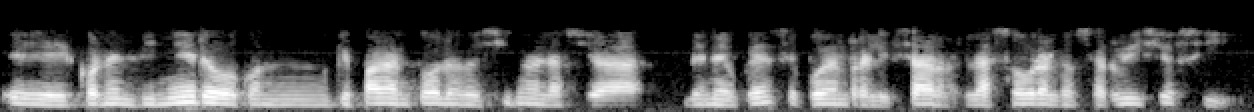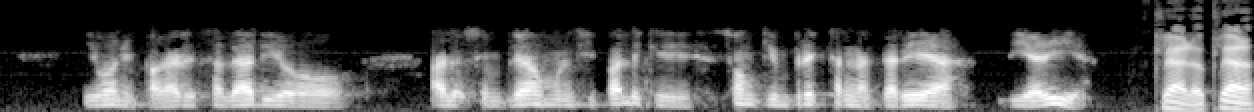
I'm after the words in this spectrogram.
eh, con el dinero con que pagan todos los vecinos de la ciudad de Neuquén se pueden realizar las obras, los servicios y, y bueno, y pagar el salario a los empleados municipales que son quien prestan la tarea día a día. Claro, claro.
